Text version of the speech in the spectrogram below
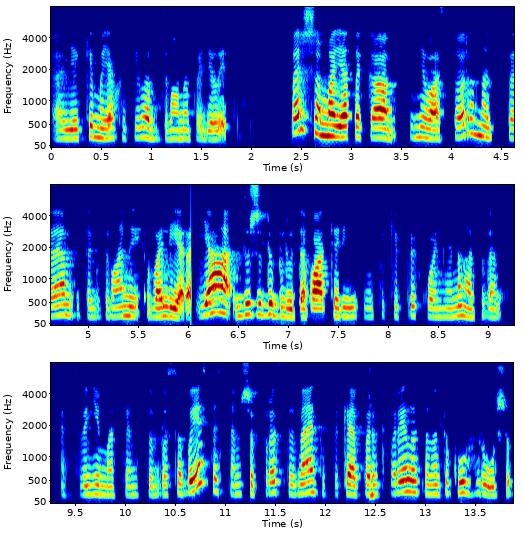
е, якими я хотіла б з вами поділитися. Перша моя така тіньова сторона це так званий Валера. Я дуже люблю давати різні такі прикольні назви своїм цим субособистостям, щоб просто, знаєте, таке перетворилося на таку гру, щоб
